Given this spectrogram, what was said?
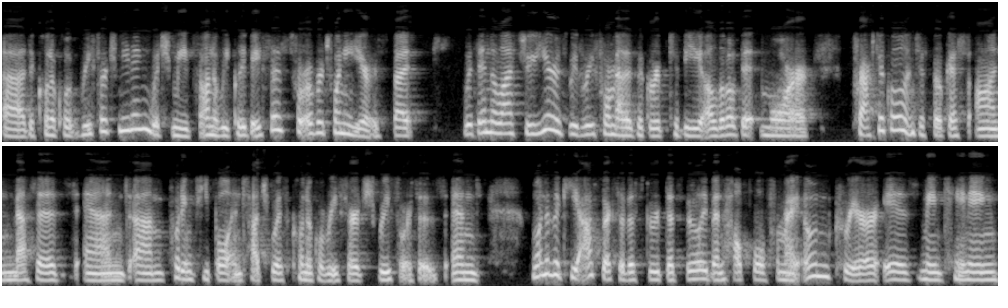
uh, the Clinical Research Meeting, which meets on a weekly basis for over 20 years. But within the last few years, we've reformatted the group to be a little bit more practical and to focus on methods and um, putting people in touch with clinical research resources. And one of the key aspects of this group that's really been helpful for my own career is maintaining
